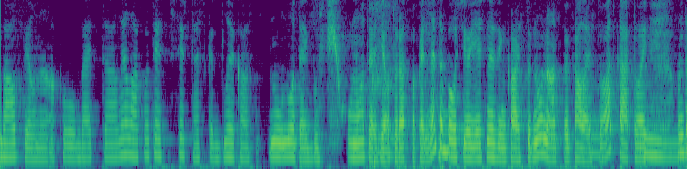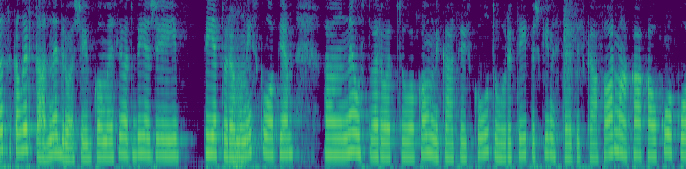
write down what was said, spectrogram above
baudpilnāku. Bet uh, lielākoties tas ir tas, kad liekas, nu, noteikti būs, un otrais jau tur atpakaļ nedabūs, jo, ja es nezinu, kā es tur nonācu, tad kā lai es to atkārtoju. Mm. Un tas atkal ir tāda nedrošība, ko mēs ļoti bieži pieturam un izkopjam. Neuztverot to komunikācijas kultūru, tīpaši kinestētiskā formā, kā kaut ko, ko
